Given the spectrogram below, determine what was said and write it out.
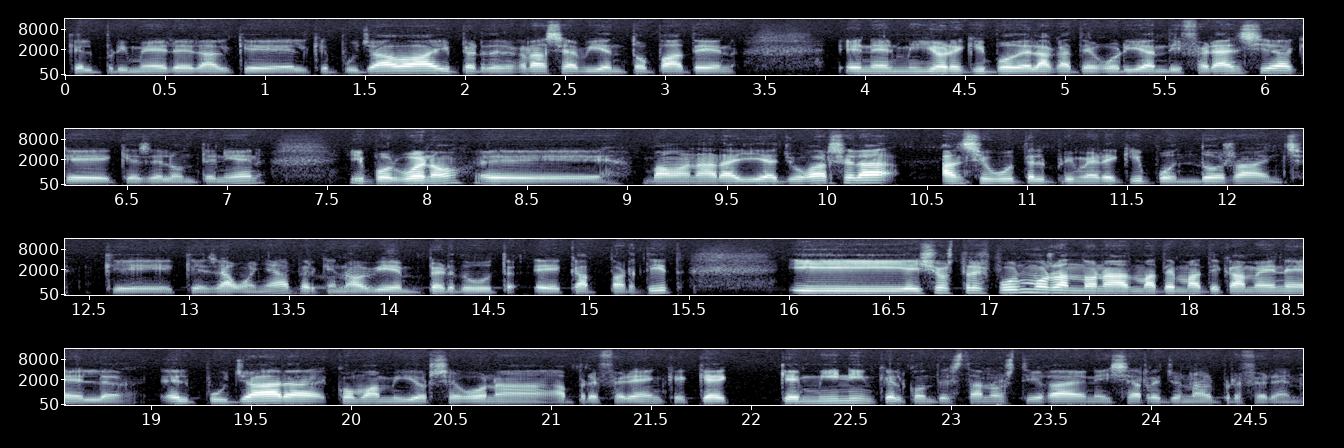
que el primer era el que, el que pujava i per desgràcia havien topat en, en el millor equip de la categoria en diferència, que, que és l'Ontenient, i pues, bueno, eh, vam anar allí a jugar-se-la, han sigut el primer equip en dos anys que, que es ha guanyat perquè no havien perdut eh, cap partit i aquests tres punts ens han donat matemàticament el, el pujar com a millor segona a preferent, que, que, que mínim que el Contestano estiga en eixa regional preferent.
